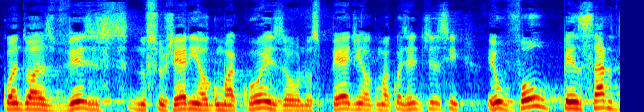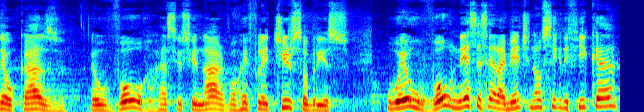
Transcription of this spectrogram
Quando às vezes nos sugerem alguma coisa ou nos pedem alguma coisa, a gente diz assim: eu vou pensar no teu caso, eu vou raciocinar, vou refletir sobre isso o eu vou necessariamente não significa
